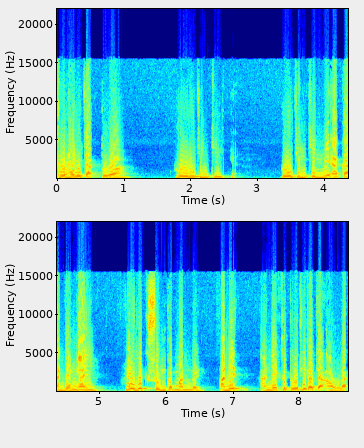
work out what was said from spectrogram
คือให้รู้จักตัวรู้จริงๆอะรู้จริง ๆ มีอาการยังไง ให้ลึกซึ้งกับมันเลย อันนี้ อันนี้คือตัวที่เราจะเอาละ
